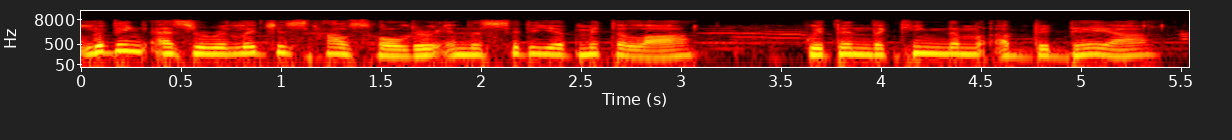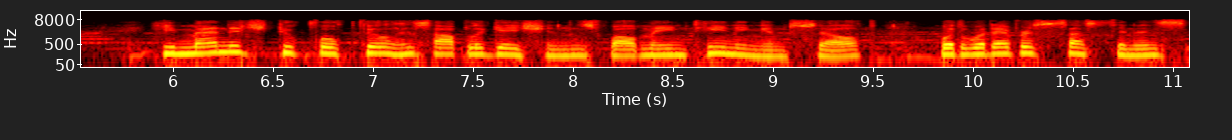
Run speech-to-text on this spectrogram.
Living as a religious householder in the city of Mithila, within the kingdom of Videha, he managed to fulfill his obligations while maintaining himself with whatever sustenance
